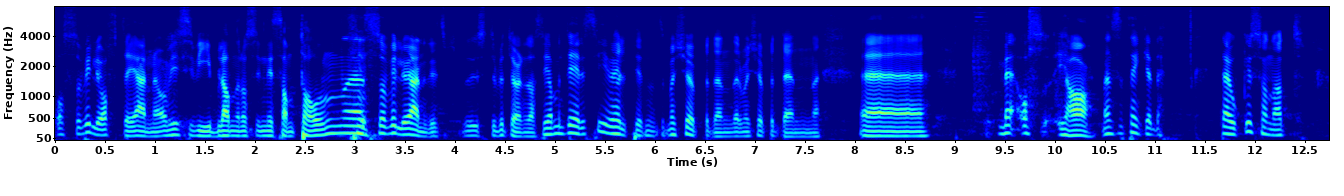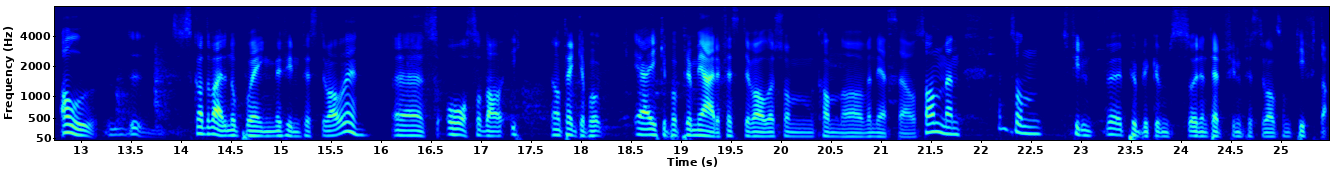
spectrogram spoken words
Og så vil jo ofte gjerne, og hvis vi blander oss inn i samtalen, eh, så vil jo gjerne distributørene da si ja, men dere sier jo hele tiden at dere må kjøpe den, dere må kjøpe den. Eh, men også, ja, men så tenker jeg det, det er jo ikke sånn at all, Skal det være noe poeng med filmfestivaler, eh, så, og også da ikk- Nå tenker jeg på Jeg er ikke på premierefestivaler som Cannes og Venezia og sånn, men en sånn film, publikumsorientert filmfestival som TIFF, da.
